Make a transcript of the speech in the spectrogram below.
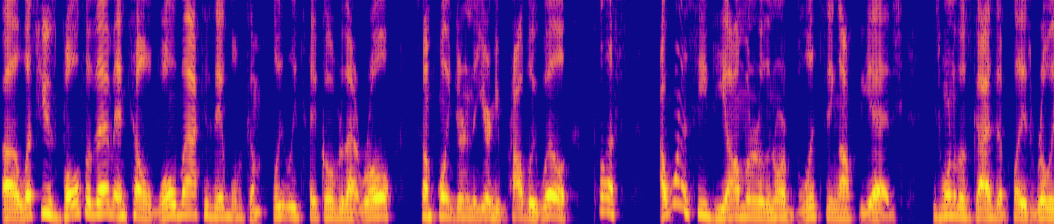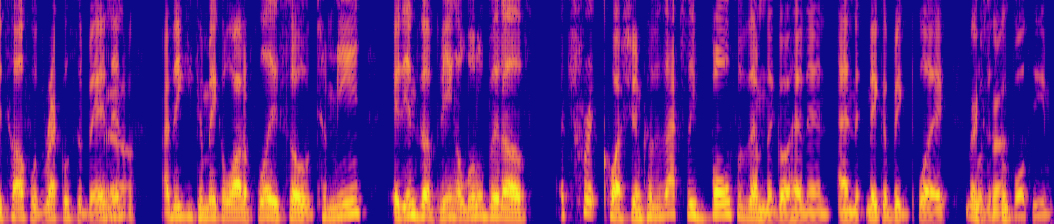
Uh, let's use both of them until Womack is able to completely take over that role. Some point during the year, he probably will. Plus, I want to see Deommodore Lenoir blitzing off the edge. He's one of those guys that plays really tough with reckless abandon. Yeah. I think he can make a lot of plays. So to me, it ends up being a little bit of a trick question because it's actually both of them that go ahead and, and make a big play Makes for this sense. football team.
